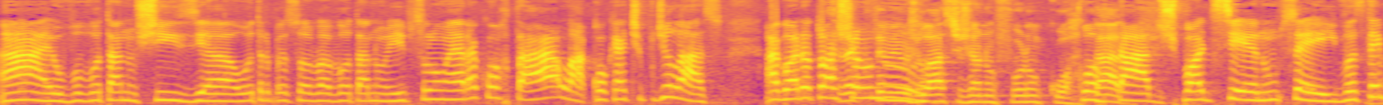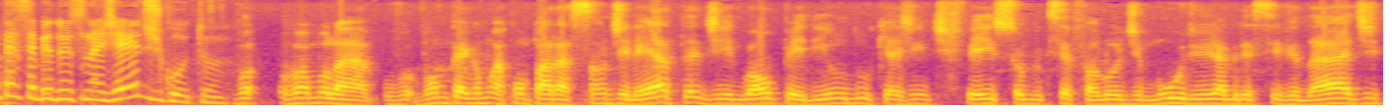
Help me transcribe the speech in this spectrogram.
ah, eu vou votar no X e a outra pessoa vai votar no Y, era cortar lá qualquer tipo de laço. Agora eu tô Será achando. Que também os laços já não foram cortados? Cortados, pode ser, não sei. Você tem percebido isso nas redes, Guto? V vamos lá, v vamos pegar uma comparação direta de igual período que a gente fez sobre o que você falou de mood e agressividade.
